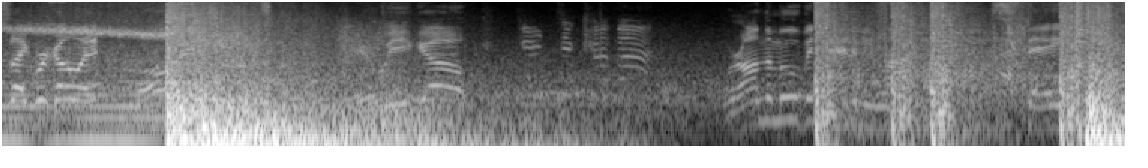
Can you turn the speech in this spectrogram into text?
Looks like we're going. Here we go. We're on the move into enemy line. Stay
